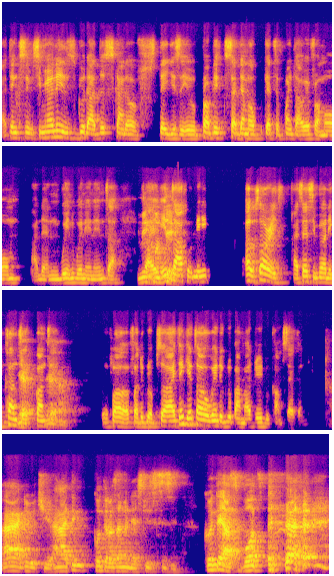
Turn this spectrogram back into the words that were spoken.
I think Sim- Simeone is good at this kind of stages. He'll probably set them up, get a point away from home, and then win win in Inter. You mean So Inter for me. Oh, sorry, I said Simeone. Conte, Yeah, Conte yeah. for, for the group. So I think Inter will win the group, and Madrid will come second. I agree with you, and I think Conte doesn't have any excuse this season. Conte has bought. yeah,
